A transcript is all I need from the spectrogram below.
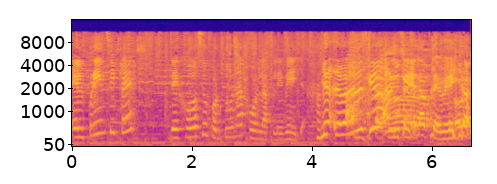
El príncipe dejó su fortuna por la plebeya. Mira, la verdad es que algo que la plebeya. Ok,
